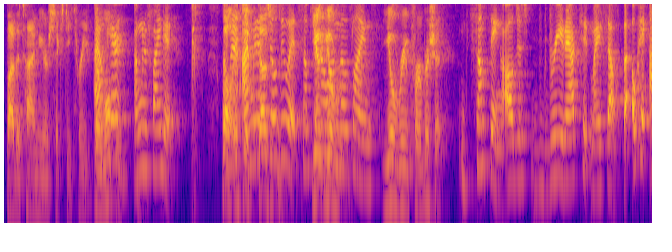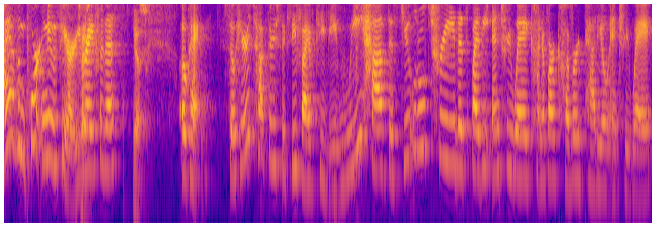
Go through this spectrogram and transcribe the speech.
by the time you're 63. There I don't won't care. be. I'm gonna find it. Well, I'm gonna, I'm gonna still do it. Something you- along those lines. You'll refurbish it. Something. I'll just reenact it myself. But okay, I have important news here. Are you Okay. ready for this? Yes. Okay, so here at Talk 365 TV, we have this cute little tree that's by the entryway, kind of our covered patio entryway.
